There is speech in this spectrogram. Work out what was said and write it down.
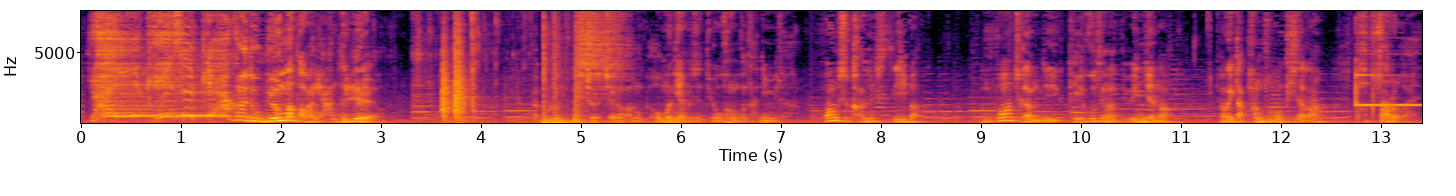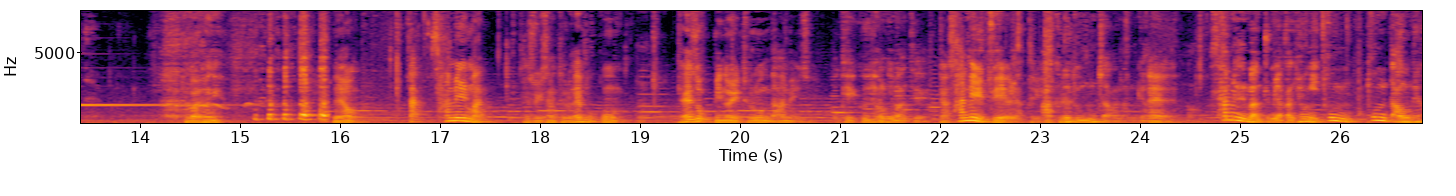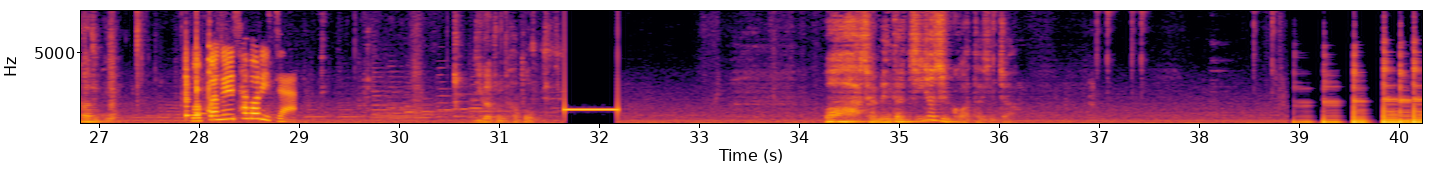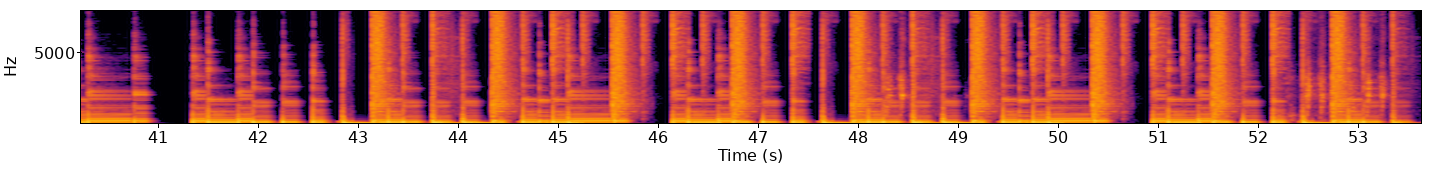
야이 개새끼야 그래도 우리 엄마 방에 안 들려요. 아, 물론 저 제가 방금 어머니 아버지한테 욕한 건 아닙니다. 포항집 갈래 씨바. 그럼 포항집 가면 니 개고생한대 왠지 아나? 형이 딱 방송만 키잖아. 밥 사러 가야 돼. 그러니까 형이 네 형. 딱 3일만 계속 이 상태로 해보고 계속 민원이 들어온 다음에 이제 오케이 그 형님한테 그냥 3일 뒤에 연락드리겠습니다. 아 그래도 문자가 남겨. 네. 3일만 좀 약간 형이 톤, 톤 다운 해가지고 먹방을 사버리자. 네가 좀 사도 와 진짜 멘탈 찢어질 것 같다 진짜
